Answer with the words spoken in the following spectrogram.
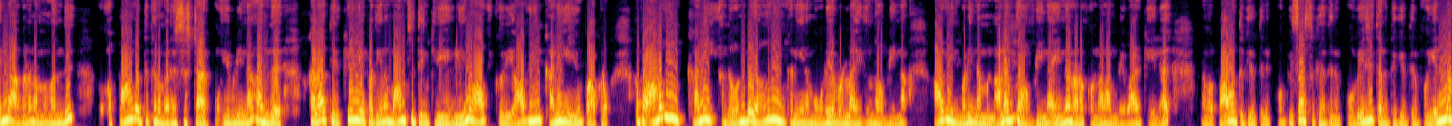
என்ன ஆகணும் நம்ம வந்து பாவத்துக்கு நம்ம ரெசிஸ்டா இருப்போம். எப்படின்னா அந்த கலாத்திற்கு கீழே பாத்தீங்கன்னா மாம்சத்தின் கிரியைகளையும் ஆவிக்குரிய ஆவியின் கனியையும் பார்க்கிறோம். அப்போ ஆவியின் கனி அந்த ஒன்பது ஆவியின் கனியை நம்ம உடையவர்களா இருந்தோம் அப்படின்னா ஆவியின்படி நம்ம நடந்தோம் அப்படின்னா என்ன நடக்கும்னா நம்முடைய வாழ்க்கையில நம்ம பாவத்துக்கு எதிர்த்து நிற்போம் பிசாசுக்கு எதிர்த்து நிற்போம் வேசித்தனத்துக்கு எதிர்த்து நிற்போம் எல்லா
